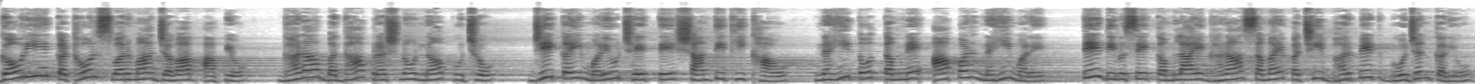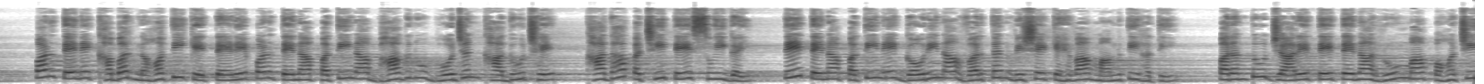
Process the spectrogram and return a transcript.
ગૌરીએ કઠોર સ્વરમાં જવાબ આપ્યો, ઘણા બધા પ્રશ્નો ન પૂછો, જે કંઈ મળ્યું છે તે શાંતિથી ખાઓ, નહીં તો તમને આ પણ નહીં મળે તે દિવસે કમલાએ ઘણા સમય પછી ભરપેટ ભોજન કર્યું, પણ તેને ખબર નહોતી કે તેણે પણ તેના પતિના ભાગનું ભોજન ખાધું છે, ખાધા પછી તે સૂઈ ગઈ. તે તેના પતિને ગૌરીના વર્તન વિશે કહેવા માંગતી હતી. પરંતુ જ્યારે તે તેના રૂમમાં પહોંચી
